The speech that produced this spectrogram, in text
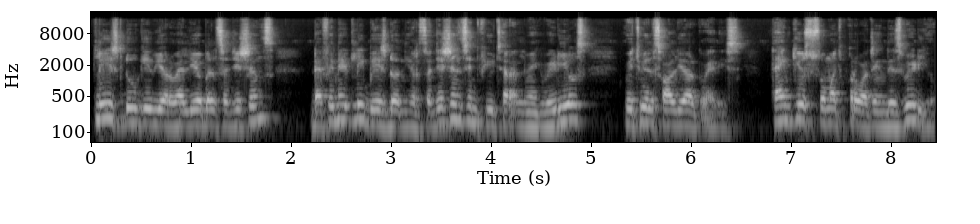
Please do give your valuable suggestions. Definitely based on your suggestions in future I'll make videos which will solve your queries. Thank you so much for watching this video.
